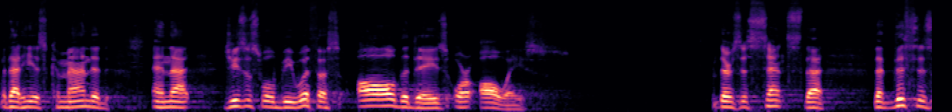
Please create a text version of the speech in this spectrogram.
that He has commanded, and that Jesus will be with us all the days or always. There's a sense that, that this is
